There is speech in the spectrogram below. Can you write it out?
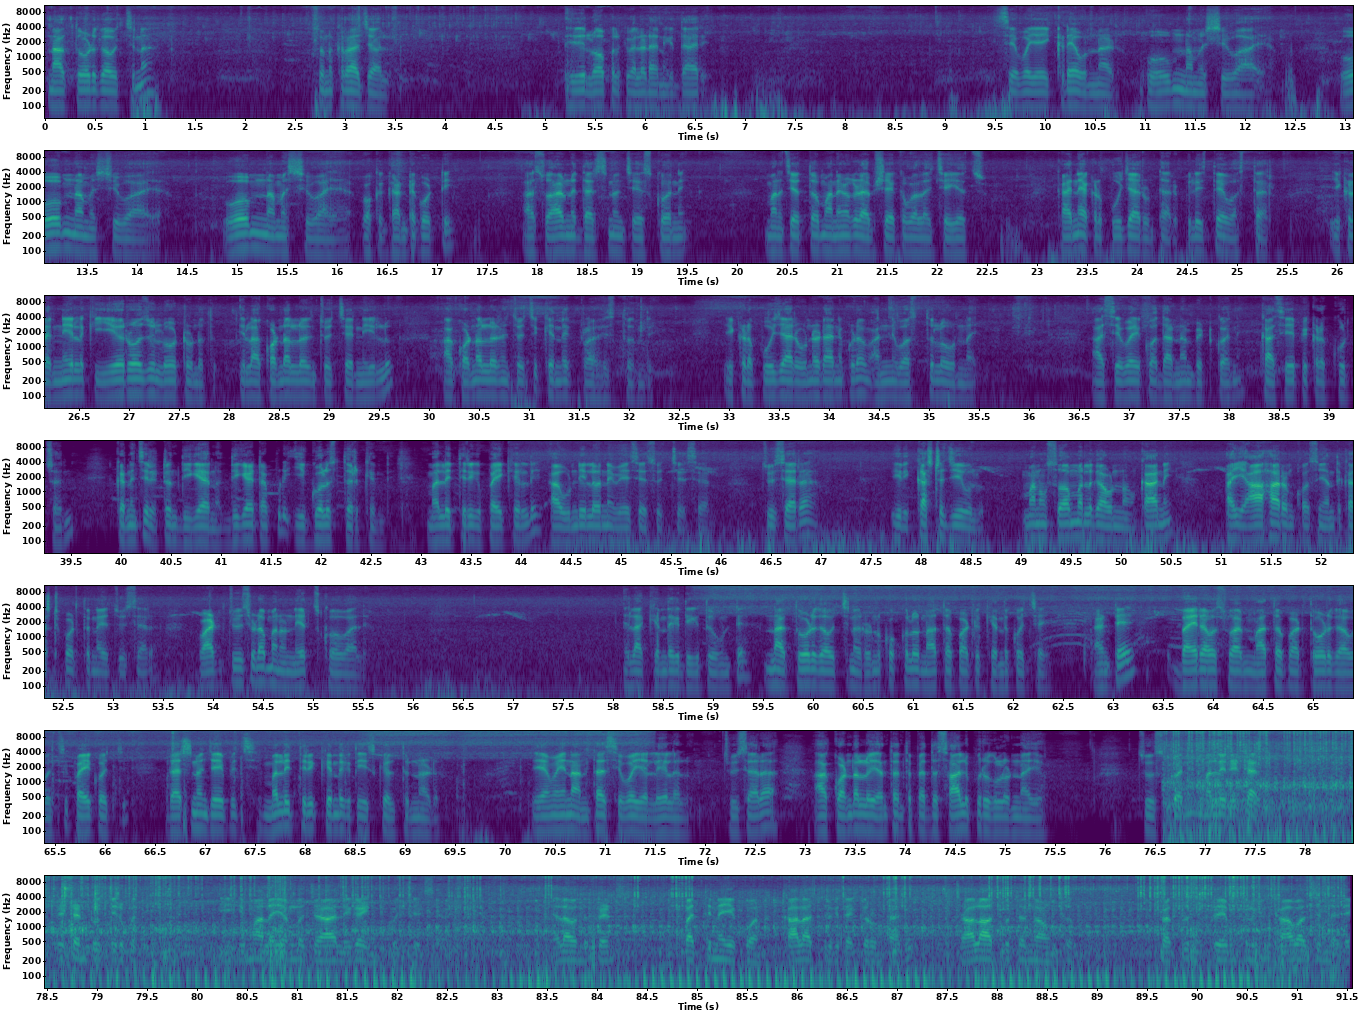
నాకు తోడుగా వచ్చిన సునకరాజాలు. ఇది లోపలికి వెళ్ళడానికి దారి. శివయ్య ఇక్కడే ఉన్నాడు. ఓం నమ శివాయ ఓం నమ శివాయ ఓం నమ శివాయ. ఒక గంట కొట్టి ఆ స్వామిని దర్శనం చేసుకొని మన చేత్తో మనమే కూడా అభిషేకం అలా చేయొచ్చు. కానీ అక్కడ పూజారి ఉంటారు పిలిస్తే వస్తారు. ఇక్కడ నీళ్ళకి ఏ రోజు లోటు ఉండదు. ఇలా కొండల్లో నుంచి వచ్చే నీళ్ళు ఆ కొండల్లో నుంచి వచ్చి కిందకి ప్రవహిస్తుంది. ఇక్కడ పూజారి ఉండడానికి కూడా అన్ని వస్తువులు ఉన్నాయి. ఆ శివయ్యకో దండం పెట్టుకొని కాసేపు ఇక్కడ కూర్చొని ఇక్కడ నుంచి రిటర్న్ దిగాను. దిగేటప్పుడు ఈ గొలుసు దొరికింది. మళ్ళీ తిరిగి పైకి వెళ్ళి ఆ ఉండిలోనే వేసేసి వచ్చేసాను. చూసారా ఇది కష్టజీవులు. మనం సోమరులుగా ఉన్నాం కానీ అవి ఆహారం కోసం ఎంత కష్టపడుతున్నాయో చూసారా వాటిని చూసి కూడా మనం నేర్చుకోవాలి. ఇలా కిందకి దిగుతూ ఉంటే నాకు తోడుగా వచ్చిన రెండు కుక్కలు నాతో పాటు కిందకు వచ్చాయి అంటే భైరవ స్వామి మాతో పాటు తోడుగా వచ్చి పైకి వచ్చి దర్శనం చేయించి మళ్ళీ తిరిగి కిందకి తీసుకెళ్తున్నాడు. ఏమైనా అంతా శివయ్య లీలలు. చూసారా ఆ కొండలో ఎంతెంత పెద్ద సాలి పురుగులు ఉన్నాయో చూసుకొని మళ్ళీ రిటర్న్. Return to Tirupati. ఈ హిమాలయంలో జాలీగా ఇంటికి వచ్చేసాను ఎలా ఉంది ఫ్రెండ్స్? పత్తినయ్య కోన కాళాస్త్రికి దగ్గర ఉంటుంది చాలా అద్భుతంగా ఉంటుంది. ప్రకృతి ప్రేమికులకి కావాల్సింది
